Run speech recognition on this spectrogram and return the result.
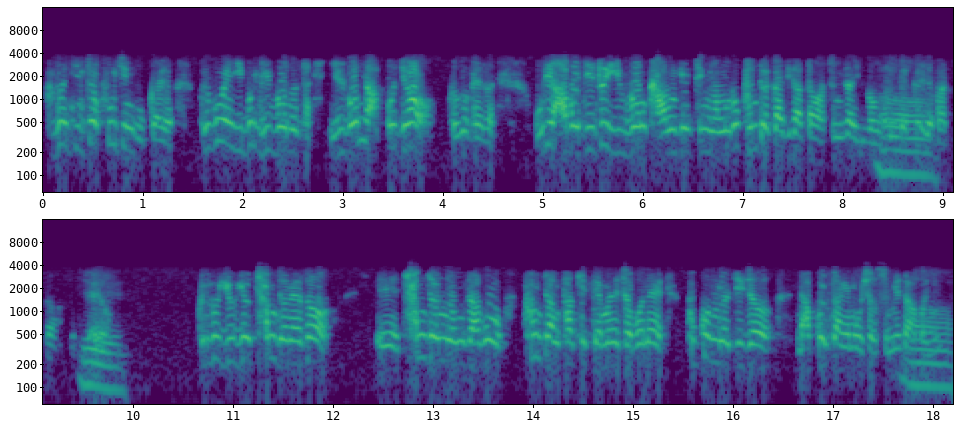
그건 진짜 후진 국가예요. 그거 왜 일본, 일본은 다, 일본 나쁘죠? 그거 배서 우리 아버지도 일본 강제징용으로 군대까지 갔다 왔습니다. 일본 군대 어. 끌려갔다 예, 왔어요. 예. 6.25 참전에서 예, 참전 용사고 훈장 탔기 때문에 저번에 국군묘지 저 납골당에 모셨습니다 아버님. 아,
